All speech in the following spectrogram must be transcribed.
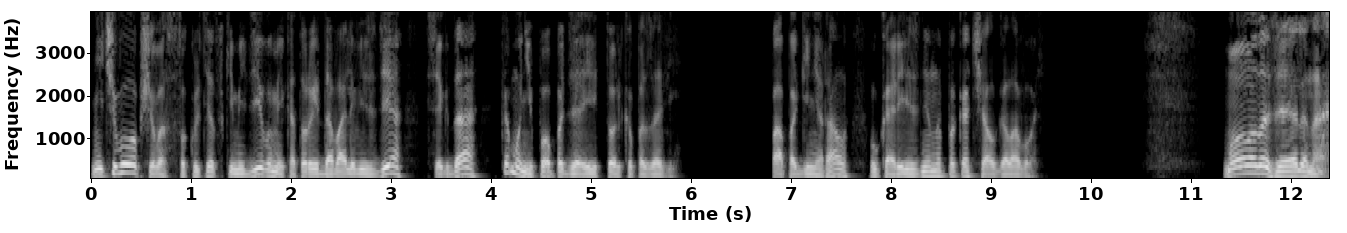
Ничего общего с факультетскими дивами, которые давали везде, всегда, кому ни попадя и только позови. Папа-генерал укоризненно покачал головой. «Молодо-зелено»,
